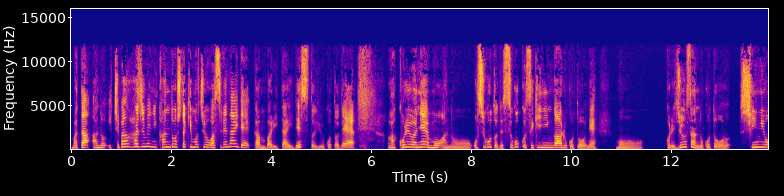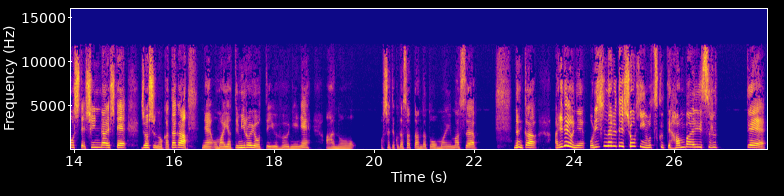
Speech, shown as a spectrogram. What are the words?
また、あの、一番初めに感動した気持ちを忘れないで頑張りたいです。ということで、あこれはね、もうあの、お仕事ですごく責任があることをね、もう、これ、じゅんさんのことを信用して、信頼して、上司の方が、ね、お前やってみろよっていうふうにね、あの、おっしゃってくださったんだと思います。なんか、あれだよね、オリジナルで商品を作って販売するって、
